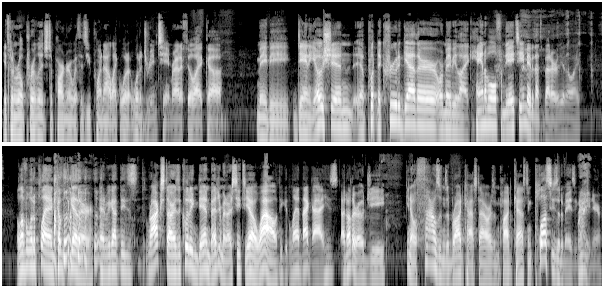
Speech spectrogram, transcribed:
it's been a real privilege to partner with, as you point out, like what a, what a dream team, right? I feel like uh, maybe Danny Ocean uh, putting a crew together, or maybe like Hannibal from the A Team. Maybe that's better. You know, like I love it when a plan comes together, and we got these rock stars, including Dan Benjamin, our CTO. Wow, if you could land that guy, he's another OG. You know, thousands of broadcast hours in podcasting. Plus, he's an amazing Right. engineer.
